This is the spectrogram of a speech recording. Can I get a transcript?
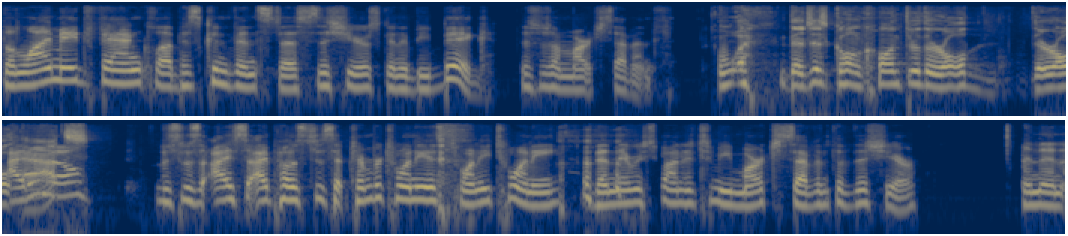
the Limeade fan club has convinced us this year is going to be big." This was on March seventh. What? They're just going going through their old their old I ads. know. This was I I posted September twentieth, twenty twenty. then they responded to me March seventh of this year, and then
